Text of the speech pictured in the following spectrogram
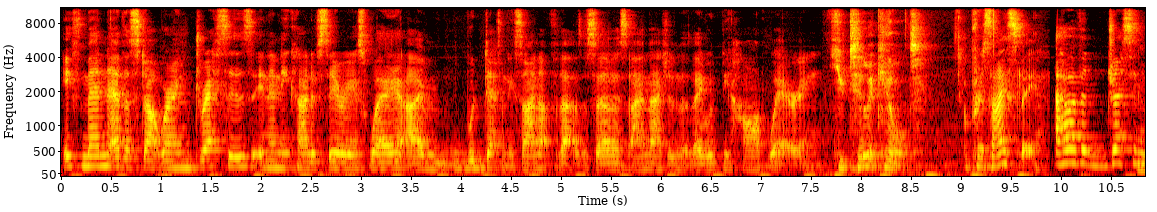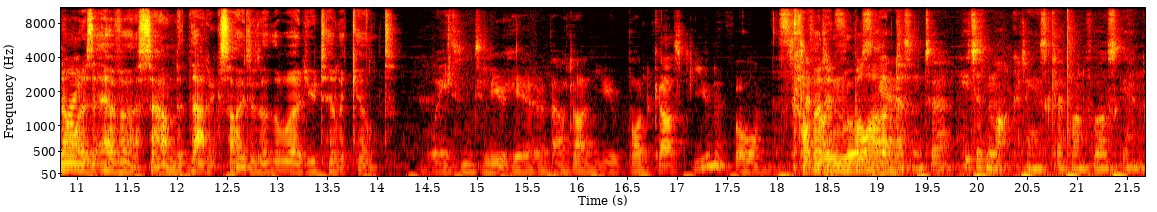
If men ever start wearing dresses in any kind of serious way, I would definitely sign up for that as a service. I imagine that they would be hard wearing. Utilikilt. Precisely. However, dressing No like one has ever sounded that excited at the word utilikilt. Wait until you hear about our new podcast uniform. It's a covered clip-on in foreskin, blood. isn't it? He's just marketing his clip-on foreskin.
